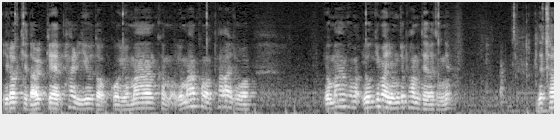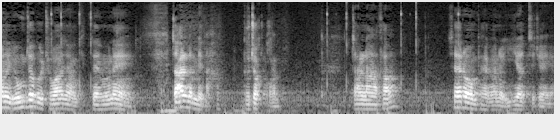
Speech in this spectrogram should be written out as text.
이렇게 넓게 팔 이유도 없고 요만큼 요만큼만 파가지고 요만큼 여기만 용접하면 되거든요. 근데 저는 용접을 좋아하지 않기 때문에 자릅니다. 무조건 잘라서 새로운 배관을 이어드려요.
